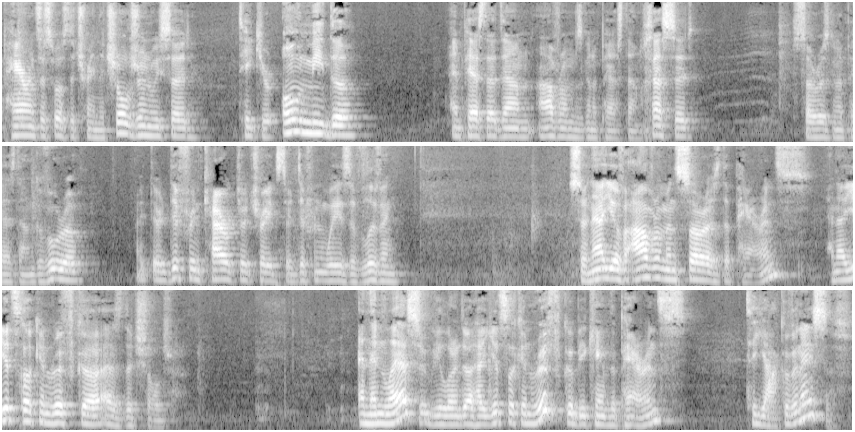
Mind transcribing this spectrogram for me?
parents are supposed to train the children, we said, take your own midah and pass that down. Avram is going to pass down Chesed. Sarah is going to pass down Gevura. Right? There are different character traits. There are different ways of living. So now you have Avram and Sarah as the parents, and now Yitzchak and Rivka as the children. And then last week we learned out how Yitzchak and Rivka became the parents to Yaakov and Esav.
